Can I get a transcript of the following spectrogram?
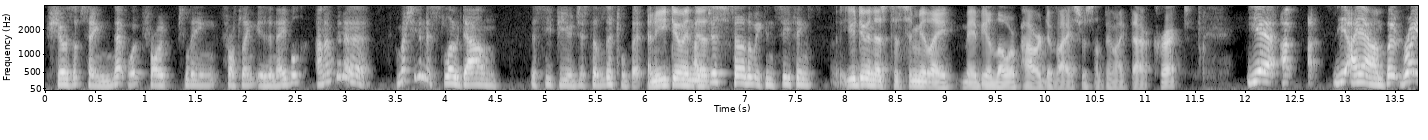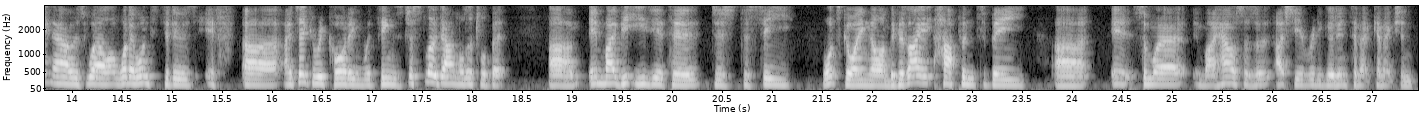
shows up saying network throttling throttling is enabled. And I'm going to I'm actually going to slow down the CPU just a little bit. And are you doing uh, this uh, just so that we can see things? You're doing this to simulate maybe a lower power device or something like that, correct? Yeah, I, I, yeah, I am. But right now as well, what I wanted to do is if uh, I take a recording with things just slow down a little bit, um, it might be easier to just to see what's going on because I happen to be uh, somewhere in my house has a, actually a really good internet connection,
